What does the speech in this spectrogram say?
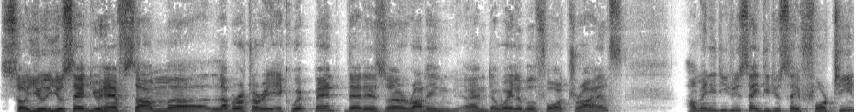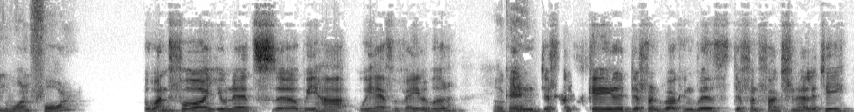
So you you said you have some uh, laboratory equipment that is uh, running and available for trials. How many did you say? Did you say 14? One four? One four units uh, we have we have available. Okay. In different scale, different working with, different functionality.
